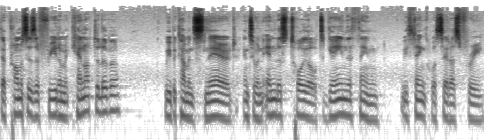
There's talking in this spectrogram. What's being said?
that promises a freedom it cannot deliver, we become ensnared into an endless toil to gain the thing we think will set us free.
